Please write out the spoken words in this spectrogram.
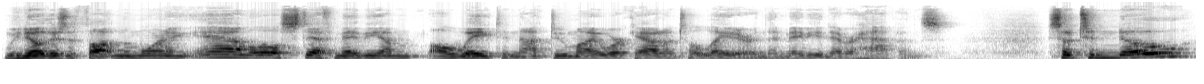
We know there's a thought in the morning, yeah, I'm a little stiff, maybe I'm, I'll wait and not do my workout until later, and then maybe it never happens. So to know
